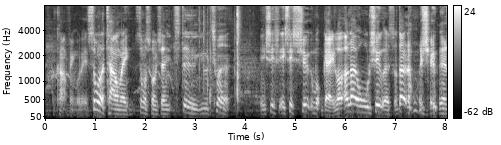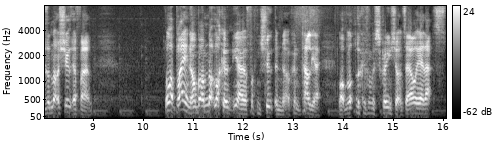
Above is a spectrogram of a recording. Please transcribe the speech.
I can't think what it is. Someone will tell me. Someone's probably saying, Stu, you're a. It's just, it's just shoot 'em up game. Like I know all the shooters. I don't know all the shooters. I'm not a shooter fan. Well, I'm playing on, but I'm not like a you know a fucking shooting. I couldn't tell you. Like I'm looking from a screenshot and say, oh yeah, that's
